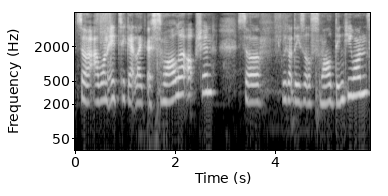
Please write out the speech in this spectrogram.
so I wanted to get like a smaller option so we got these little small dinky ones.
